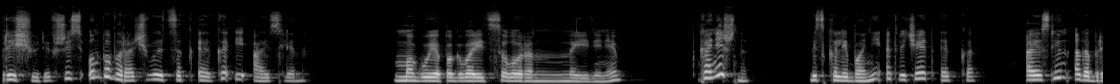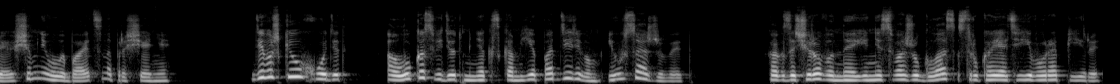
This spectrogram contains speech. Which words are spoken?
Прищурившись, он поворачивается к Эко и Айслин. «Могу я поговорить с Лорен наедине?» «Конечно!» — без колебаний отвечает Экка. Айслин одобряюще мне улыбается на прощание. Девушки уходят, а Лукас ведет меня к скамье под деревом и усаживает. Как зачарованная я не свожу глаз с рукояти его рапиры.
